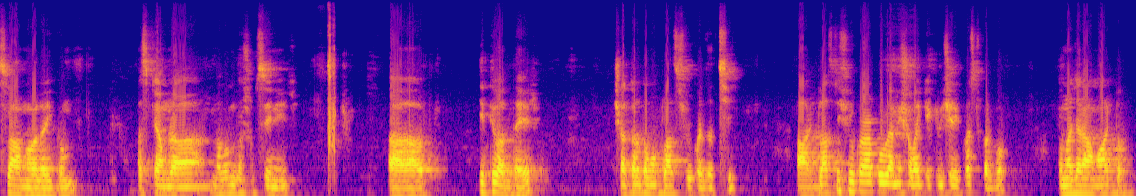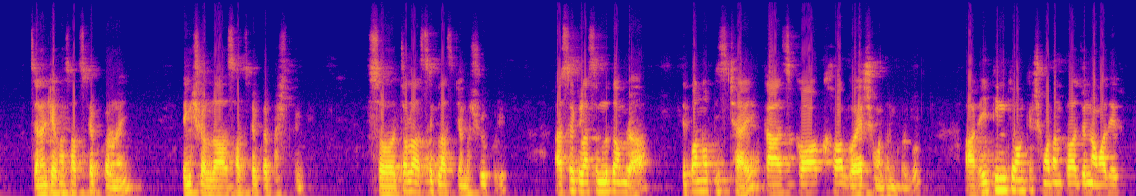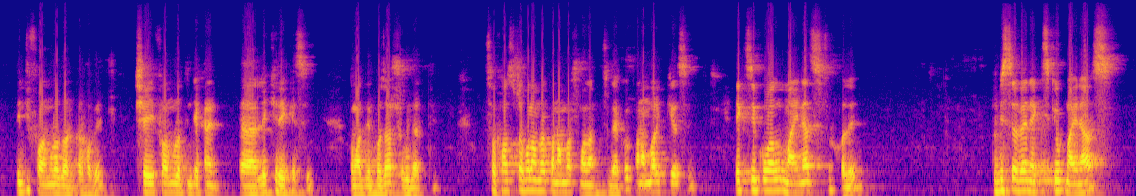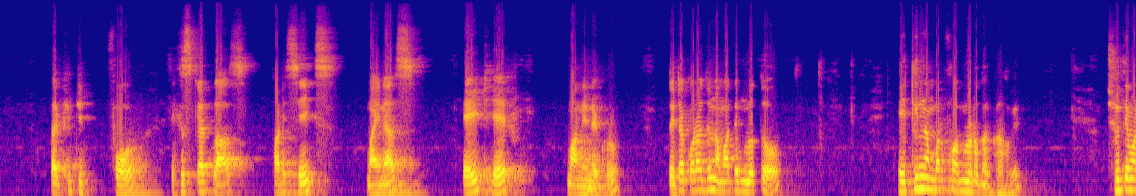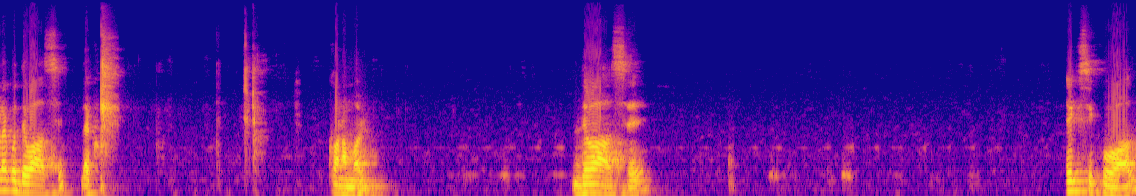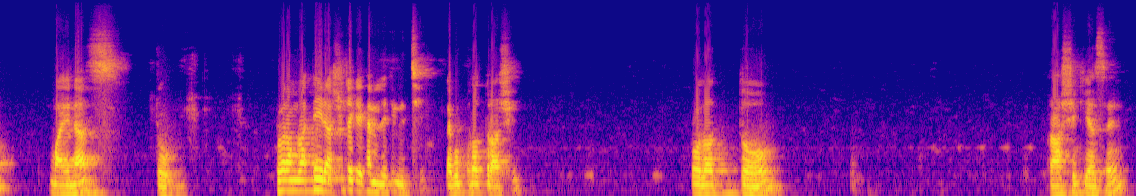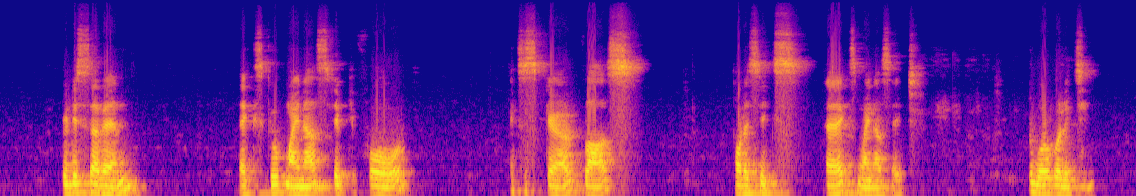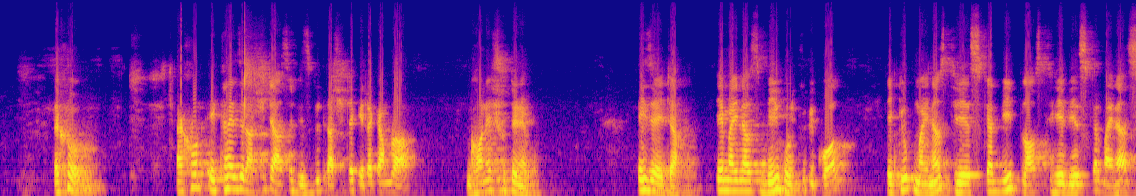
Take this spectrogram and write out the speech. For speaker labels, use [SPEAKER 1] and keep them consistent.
[SPEAKER 1] আসসালামু আলাইকুম। আজকে আমরা নবম দশম শ্রেণির তৃতীয় অধ্যায়ের সতেরোতম ক্লাস শুরু করে যাচ্ছি। আর ক্লাসটি শুরু করার পূর্বে আমি সবাইকে একটি বিষয় রিকোয়েস্ট করব। তোমরা যারা আমার চ্যানেলটি এখন সাবস্ক্রাইব করো নাই ইনশাল্লাহ সাবস্ক্রাইব করে পাশে থাকবে। সো চলো আজকে ক্লাসটি আমরা শুরু করি। আজকে ক্লাসে মূলত আমরা তেপান্ন পৃষ্ঠায় কাজ ক, খ, গ এর সমাধান করব। আর এই তিনটি অঙ্কের সমাধান করার জন্য আমাদের তিনটি ফর্মুলা দরকার হবে। সেই ফর্মুলা তিনটি এখানে লিখে রেখেছি তোমাদের বোঝার সুবিধার্থে। সো ফার্স্ট অফ অল আমরা ক নম্বর সমাধান করছি। দেখো, ক নম্বরে কি আছে? এক্স ইকুয়াল মাইনাস টু হলে twenty seven x cube minus five fifty four x square plus thirty six minus eight এর মান নির্ণয় করো। তো এটা করার জন্য আমাদের মূলত এই তিন নাম্বার ফর্মুলাটা দরকার হবে। শুরুতে আমার একবার দেওয়া আছে। দেখো ক নম্বর? দেওয়া আছে। এক্স ইকুয়াল মাইনাস টু এবার আমরা এই রাশিটাকে এখানে লিখে নিচ্ছি, দেখো প্রদত্ত রাশি। প্রদত্ত রাশি কি আছে? Twenty seven x cube minus fifty four x square plus forty six x minus বড় করে লিখছি। দেখো, এখন এখানে যে রাশিটা আছে, বীজগণিত রাশিটাকে, এটাকে আমরা ঘনের সূত্রে নেব। এই যে এটা a minus b whole cube equal a cube minus three a square b plus three a b square minus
